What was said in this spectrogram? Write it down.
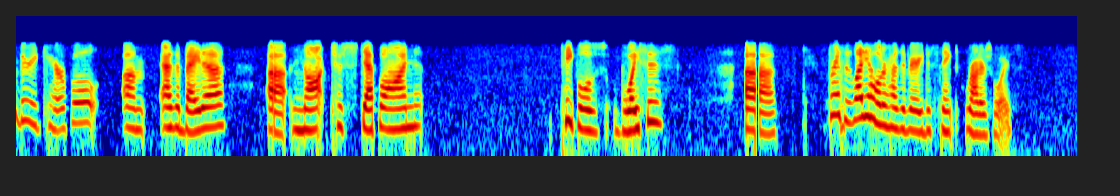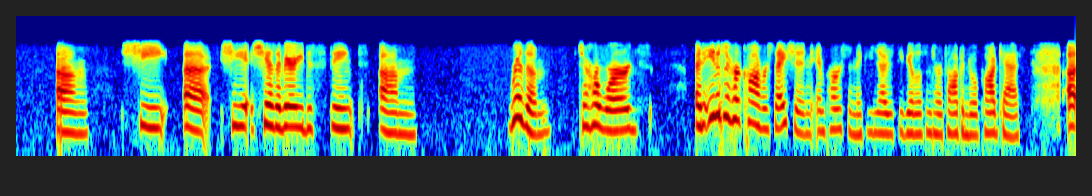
am very careful um, as a beta uh, not to step on people's voices. Uh, for instance, Lady Holder has a very distinct writer's voice. Um, she uh, she she has a very distinct um, rhythm to her words, and even to her conversation in person. If you notice, if you listen to her talking to a podcast, uh,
